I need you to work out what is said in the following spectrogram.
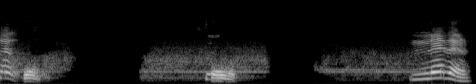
silk, silk, Silk. silk, leather,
